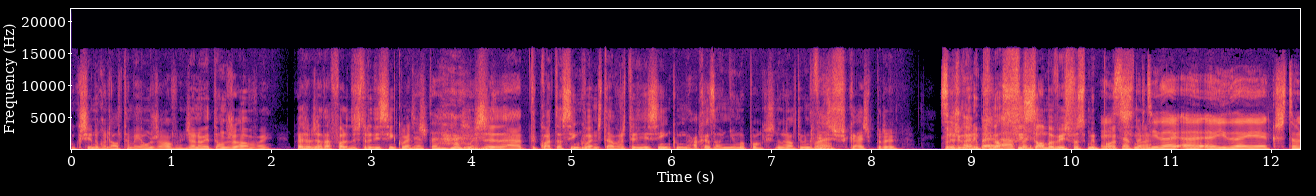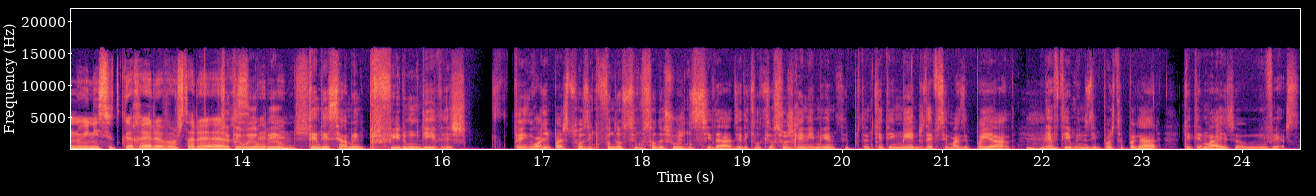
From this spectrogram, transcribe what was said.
O Cristiano Ronaldo também é um jovem, já não é tão jovem, já está fora dos 35 anos. Já está. Mas já há de 4 ou 5 anos estava nos 35, não há razão nenhuma para o Cristiano Ronaldo ter Claro. benefícios fiscais para, para Sim, jogar a em pa- Portugal. a Se isso alguma vez fosse uma É isso, hipótese, a, é? partir daí, a, a ideia é que estão no início de carreira, vão estar a, Portanto, eu, eu- eu tendencialmente prefiro medidas que têm, olhem para as pessoas em que fundam-se em função das suas necessidades e daquilo que são os rendimentos, e portanto quem tem menos deve ser mais apoiado, Uhum. deve ter menos imposto a pagar, quem tem mais é o inverso.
